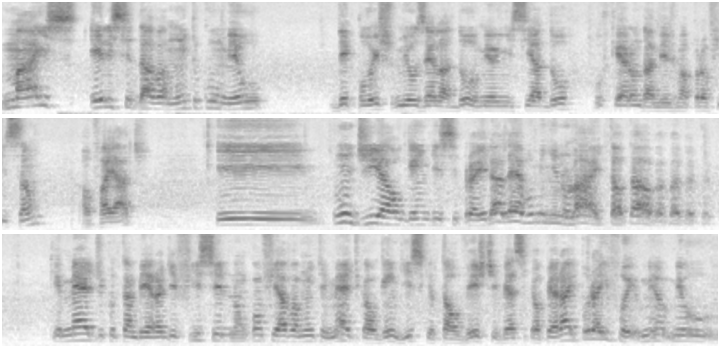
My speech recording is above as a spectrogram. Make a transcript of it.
Mas ele se dava muito com o meu, depois, meu zelador, meu iniciador, porque eram da mesma profissão, alfaiate. E um dia alguém disse para ele, ah, leva o menino lá e tal, tal que médico também era difícil, ele não confiava muito em médico, alguém disse que eu talvez tivesse que operar, e por aí foi. Meu, meu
